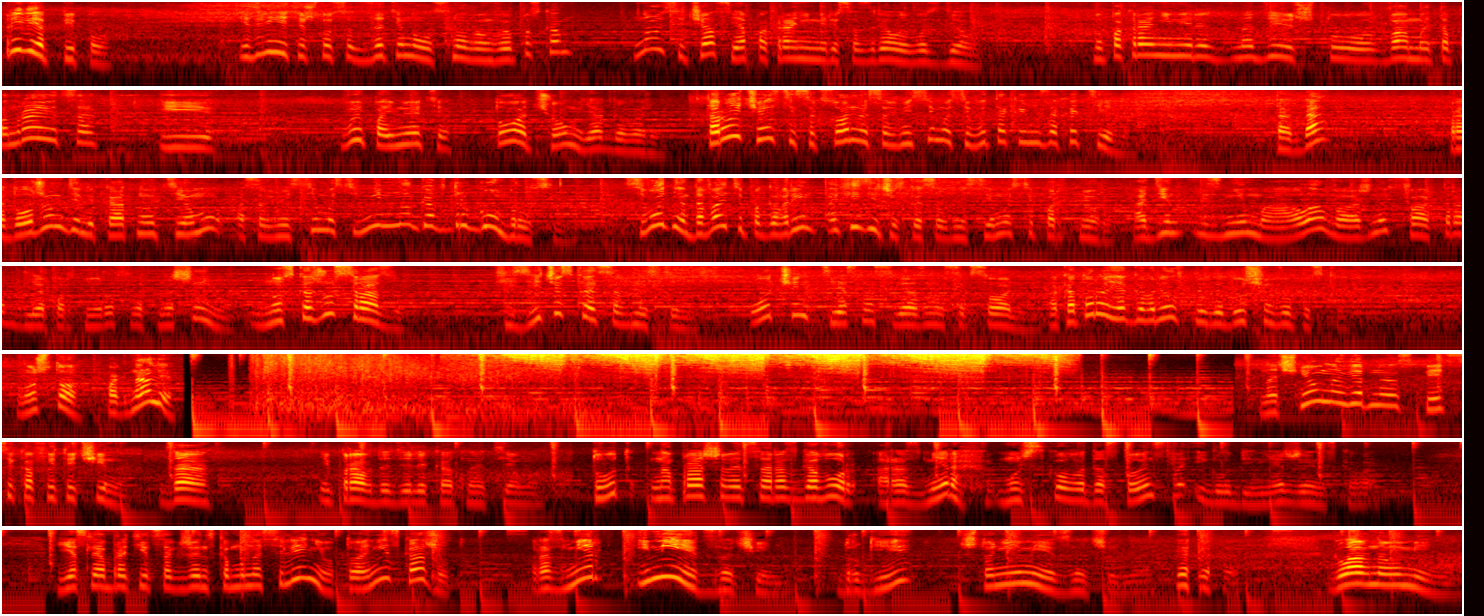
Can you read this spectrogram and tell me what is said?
Привет, people! Извините, что затянул с новым выпуском, но сейчас я, по крайней мере, созрел его сделать. Но, по крайней мере, надеюсь, что вам это понравится и вы поймете то, о чем я говорю. Второй части сексуальной совместимости вы так и не захотели. Тогда продолжим деликатную тему о совместимости немного в другом русле. Сегодня давайте поговорим о физической совместимости партнеров. Один из немаловажных факторов для партнеров в отношениях. Но скажу сразу, физическая совместимость очень тесно связана с сексуальной, о которой я говорил в предыдущем выпуске. Ну что, погнали? Начнем, наверное, с пестиков и тычинок. Да, и правда деликатная тема. Тут напрашивается разговор о размерах мужского достоинства и глубине женского. Если обратиться к женскому населению, то они скажут, размер имеет значение, другие, что не имеет значения. Главное умение.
